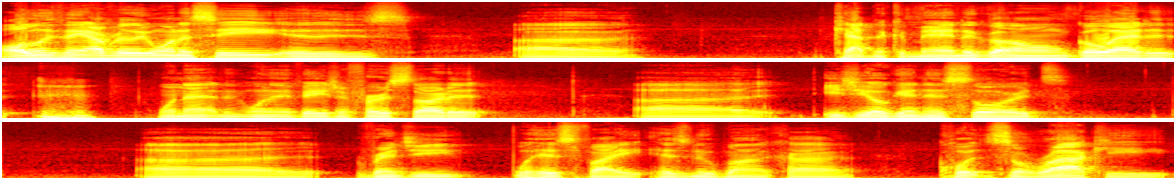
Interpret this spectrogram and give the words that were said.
only thing I really want to see is uh, Captain Commander go on go at it Mhm. when that when the invasion first started. Uh, Ichigo getting his swords. Uh, Renji with his fight, his new Bankai. Quit Zaraki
